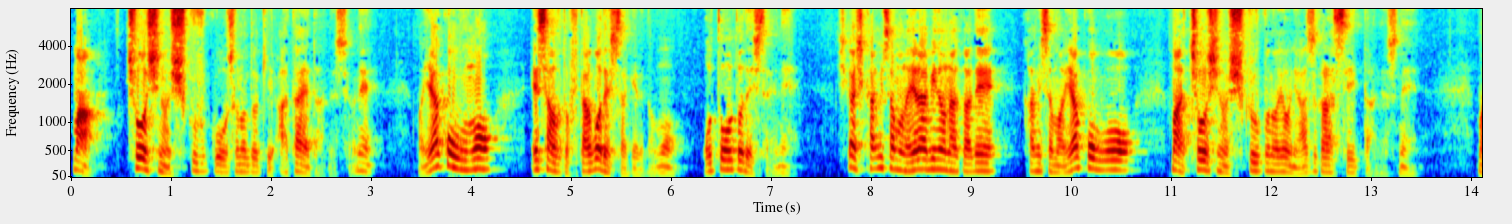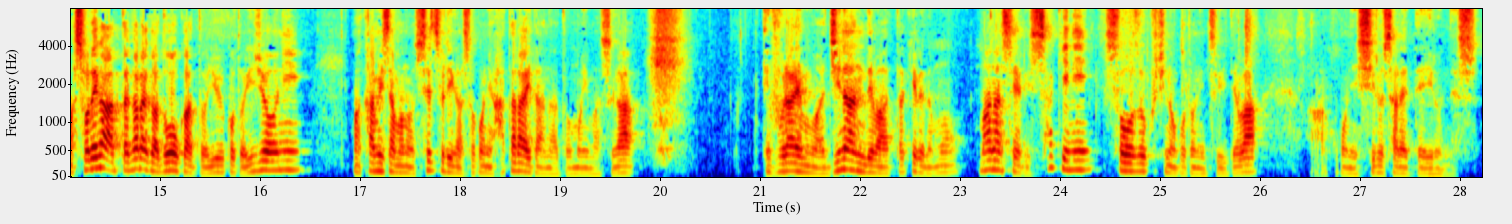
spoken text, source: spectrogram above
まあ、長子の祝福をその時与えたんですよね。ヤコブもエサウと双子でしたけれども、弟でしたよね。しかし神様の選びの中で神様はヤコブを、まあ、長子の祝福のように預からせていったんですね。まあ、それがあったからかどうかということ以上に、まあ、神様の摂理がそこに働いたんだと思いますが、エフライムは次男ではあったけれども、マナセより先に相続地のことについては、ここに記されているんです。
